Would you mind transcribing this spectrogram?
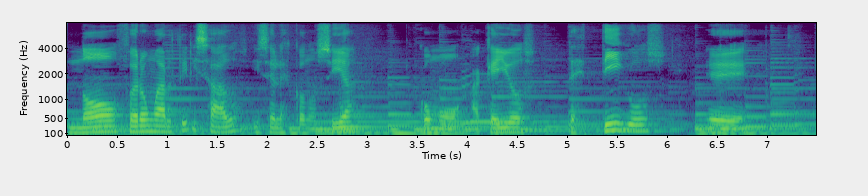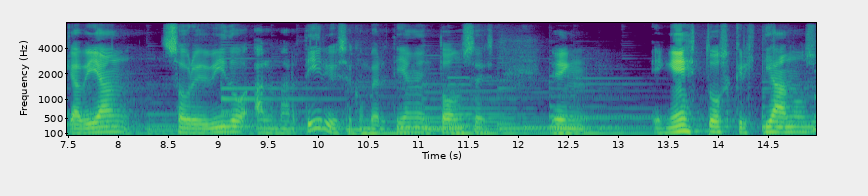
no fueron martirizados y se les conocía como aquellos testigos eh, que habían sobrevivido al martirio y se convertían entonces en, estos cristianos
